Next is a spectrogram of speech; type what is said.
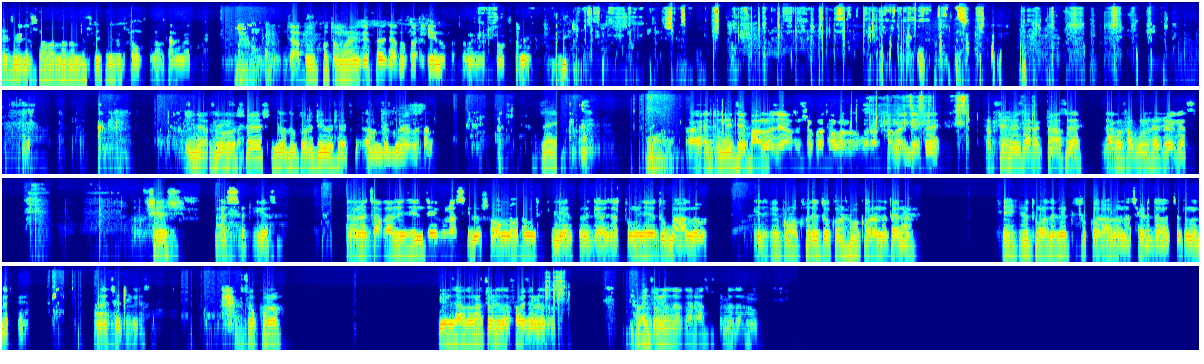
শেষ হয়ে গেছে, আমার লগন শেষ হয়ে গেছে সমস্যা উঠান জাদু খতম হয়ে গেছে, জাদু করে জিন খতম হয়ে গেছে, সমস্যা নেই। জাদু শেষ, জাদু করে জিন শেষ। আমাদের ঘুরে বসান তুমি যে ভালো যে আমার কথা বলো, ওরা সবাই গেছে, সব শেষ হয়েছে আর একটা আছে? দেখো, সবগুলো শেষ হয়ে গেছে। শেষ? আচ্ছা ঠিক আছে। তাহলে চালানি জিন যেগুলো ছিল সব আল্লাহর রহমতে ক্লিয়ার করে দেওয়া যায়। তুমি যেহেতু ভালো এদেরকে কোনো ক্ষতি তো কোনো সময় করো না, তাই না? সেই হিসেবে তোমাদেরকে কিছু করা হলো না, ছেড়ে দেওয়া হচ্ছে তোমাদেরকে। আচ্ছা ঠিক আছে। চোখ চলে যাও, সবাই চলে যাও। সবাই চলে যাও, যারা চলে যাও।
